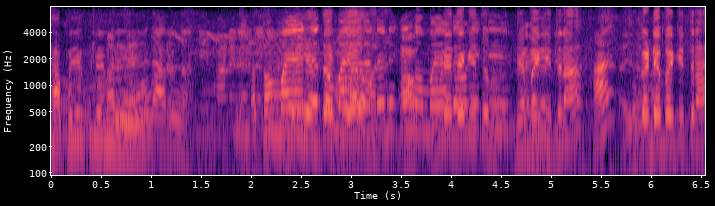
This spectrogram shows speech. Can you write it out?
తప్పు చెప్పలేదు తొంభై అంటే తొంభై ఐదు అంటే నీకు తొంభై అంటే నీకు. డెబ్బైకి ఇస్తున్నా? ఒక డెబ్బైకి ఇస్తున్నా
